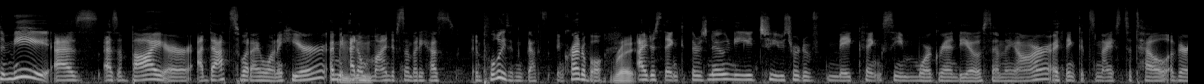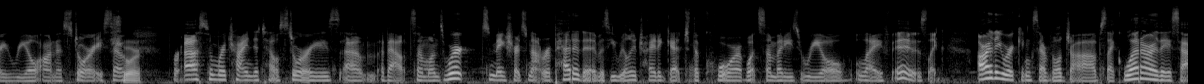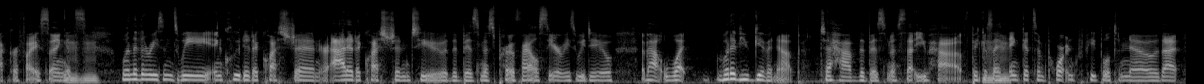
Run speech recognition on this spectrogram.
To me, as as a buyer, uh, that's what I want to hear. I mean, I don't mind if somebody has employees. I think that's incredible. Mm-hmm. Right. I just think there's no need to sort of make things seem more grandiose than they are. I think it's nice to tell a very real, honest story. So Sure. For us, when we're trying to tell stories um, about someone's work, to make sure it's not repetitive, is you really try to get to the core of what somebody's real life is. Like, are they working several jobs? Like, what are they sacrificing? Mm-hmm. It's one of the reasons we included a question or added a question to the business profile series we do about what what have you given up to have the business that you have? Because Mm-hmm. I think it's important for people to know that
